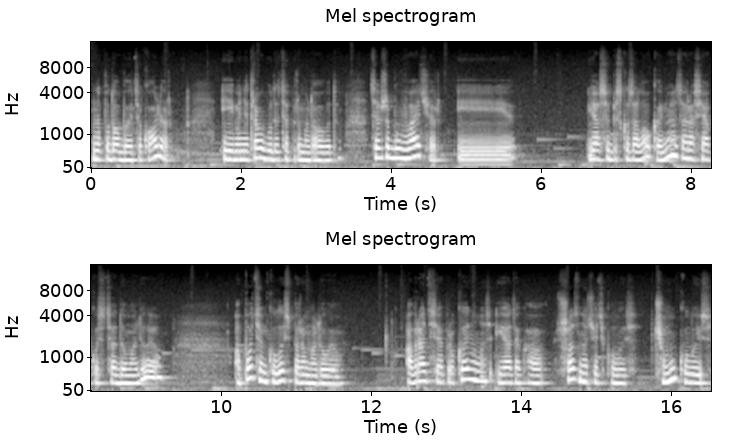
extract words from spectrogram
не подобається колір, і мені треба буде це перемальовувати. Це вже був вечір, і я собі сказала, окей, ну я зараз якось це домалюю, а потім колись перемалюю. А вранці я прокинулась, і я така, що значить колись? Чому колись?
